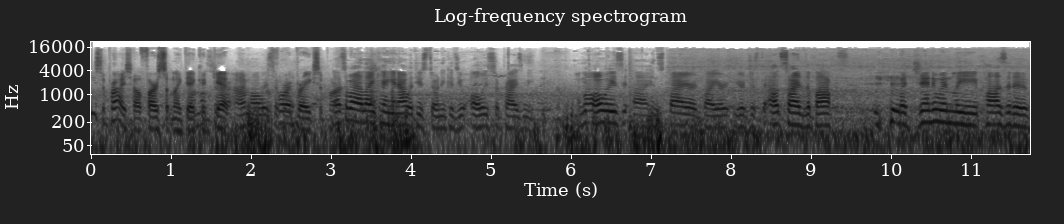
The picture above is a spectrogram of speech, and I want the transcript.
Be surprised how far something like that could get I'm always before it surprised. breaks apart. That's why I like hanging out with you, Stony, because you always surprise me. I'm always uh, inspired by your you're just outside of the box, but genuinely positive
